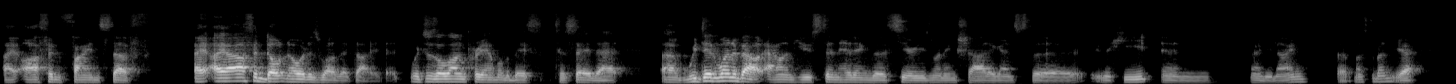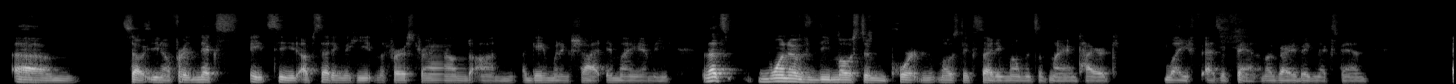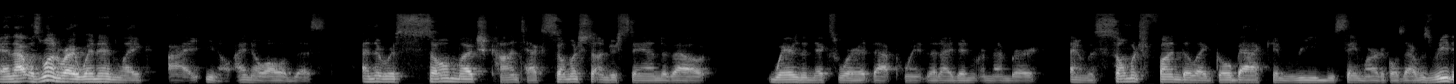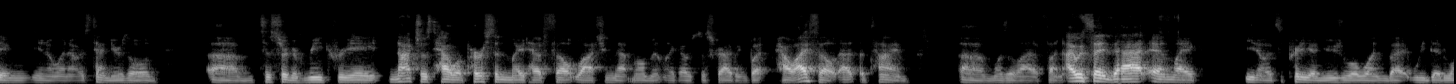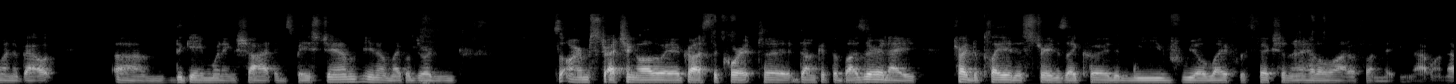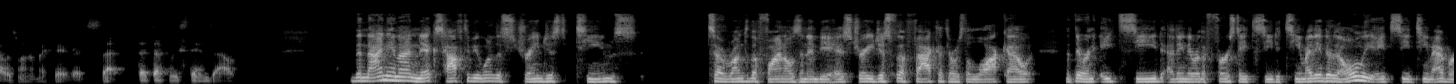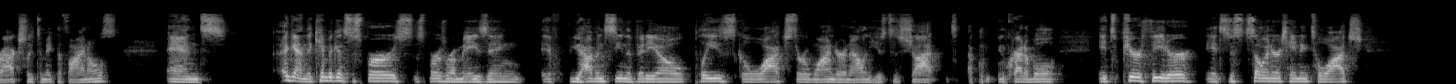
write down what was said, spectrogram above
I often find stuff, I, I often don't know it as well as I thought I did, which is a long preamble to base to say that um, we did one about Allan Houston hitting the series winning shot against the the Heat in '99 that must have been yeah. Um, so you know, for Knicks eight seed upsetting the Heat in the first round on a game-winning shot in Miami, and that's one of the most important, most exciting moments of my entire life as a fan. I'm a very big Knicks fan, and that was one where I went in like I, you know, I know all of this, and there was so much context, so much to understand about where the Knicks were at that point that I didn't remember and it was so much fun to like go back and read the same articles I was reading, you know, when I was 10 years old, um, to sort of recreate not just how a person might have felt watching that moment, like I was describing, but how I felt at the time um, was a lot of fun. I would say that, and like, you know, it's a pretty unusual one, but we did one about um, the game-winning shot in Space Jam. You know, Michael Jordan's arm stretching all the way across the court to dunk at the buzzer, and I tried to play it as straight as I could and weave real life with fiction. And I had a lot of fun making that one. That was one of my favorites. That that definitely stands out. The 99 Knicks have to be one of the strangest teams to run to the finals in NBA history, just for the fact that there was the lockout, that they were an eighth seed. I think they were the first eighth seeded team. I think they're the only eighth seed team ever actually to make the finals. And again, they came against the Spurs. The Spurs were amazing. If you haven't seen the video, please go watch the rewinder and Allan Houston's shot. It's incredible. It's pure theater. It's just so entertaining to watch.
